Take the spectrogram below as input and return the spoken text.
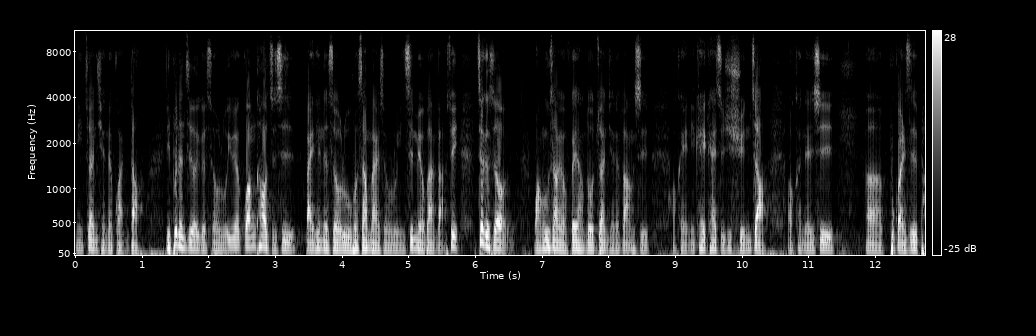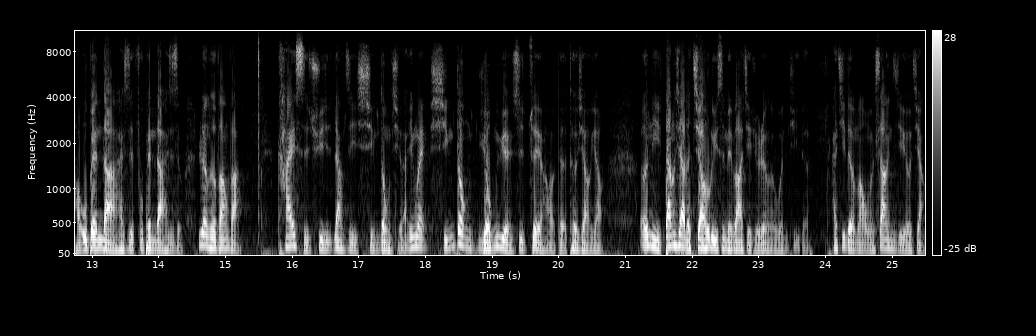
你赚钱的管道。你不能只有一个收入，因为光靠只是白天的收入或上班的收入，你是没有办法。所以这个时候。网络上有非常多赚钱的方式，OK，你可以开始去寻找哦，可能是呃，不管是跑 Uber 还是 f o o p a n d a 还是什么，任何方法开始去让自己行动起来，因为行动永远是最好的特效药，而你当下的焦虑是没办法解决任何问题的。还记得吗？我们上一集有讲，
